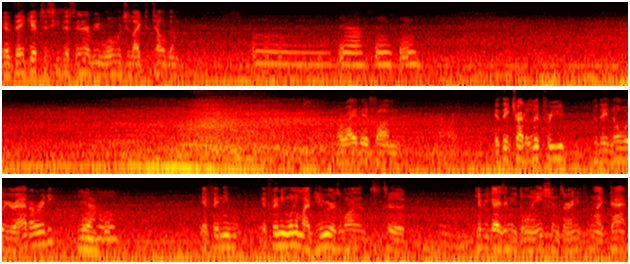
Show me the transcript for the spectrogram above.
if they get to see this interview, what would you like to tell them? Mm, yeah, same thing. All right, if um, if they try to look for you, do they know where you're at already? Yeah. Mhm. If any, if any one of my viewers wants to give you guys any donations or anything like that,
